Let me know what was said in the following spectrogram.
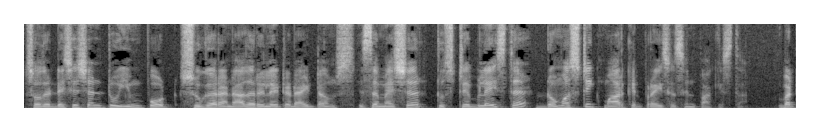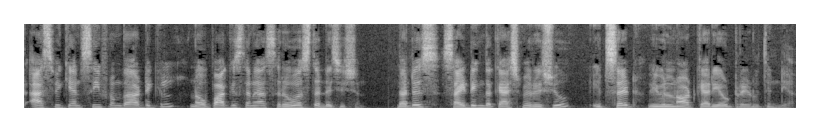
So the decision to import sugar and other related items is a measure to stabilize the domestic market prices in Pakistan. But as we can see from the article, now Pakistan has reversed the decision. That is, citing the Kashmir issue, it said we will not carry out trade with India.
